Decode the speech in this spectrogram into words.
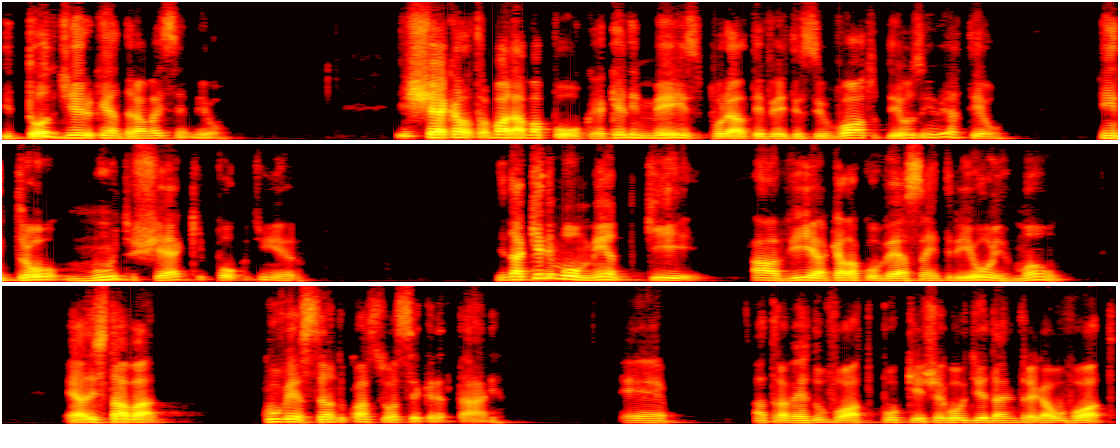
E todo o dinheiro que entrar vai ser meu. E cheque ela trabalhava pouco. E aquele mês, por ela ter feito esse voto, Deus inverteu entrou muito cheque e pouco dinheiro. E naquele momento que havia aquela conversa entre eu e o irmão, ela estava conversando com a sua secretária, é, através do voto, porque chegou o dia dela entregar o voto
